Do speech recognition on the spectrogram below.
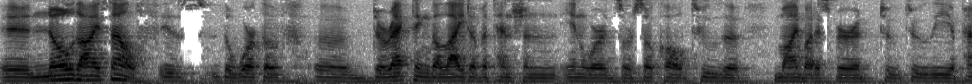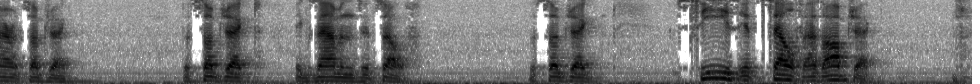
Uh, know thyself is the work of uh, directing the light of attention inwards, or so called to the mind, body, spirit to, to the apparent subject. The subject examines itself. The subject sees itself as object.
